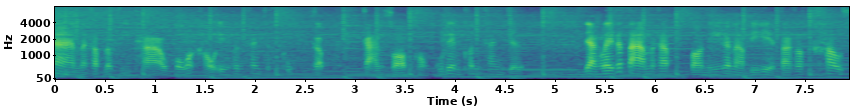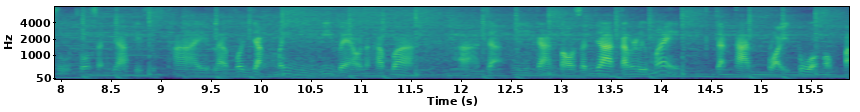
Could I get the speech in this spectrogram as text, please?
งานนะครับและฝีเท้า เพราะว่าเขาเองค่อนข้างจะถูกกับการซ้อมของผู้เล่นค่อนข้างเยอะอย่างไรก็ตามนะครับ ตอนนี้ก็นาบิเกตาก็เข้าสู่ช่วงสัญญาปีสุดท้าย แล้วก็ยังไม่มีวี่แววนะครับว่า จะมีการต่อสัญญากันหรือไม่จากการปล่อยตัวออกไป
